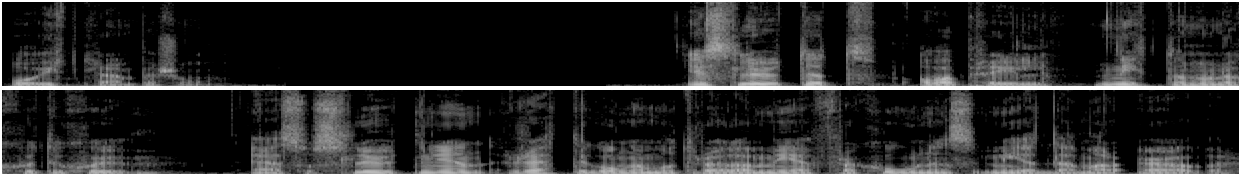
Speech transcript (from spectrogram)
och ytterligare en person. I slutet av april 1977 är så slutligen rättegången mot Röda med-fraktionens medlemmar över.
